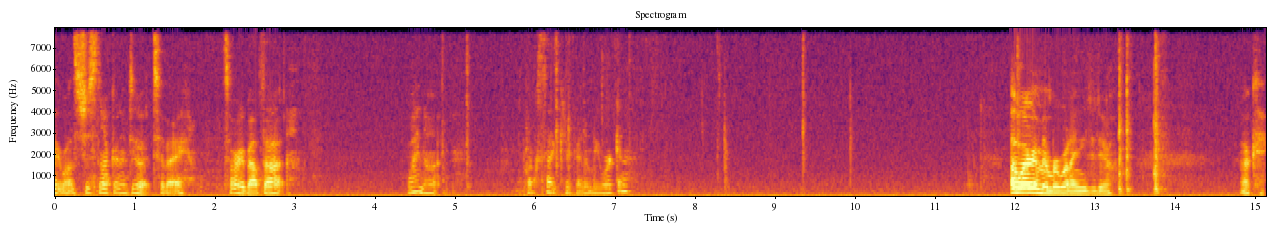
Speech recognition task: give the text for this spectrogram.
Okay, well, it's just not going to do it today. Sorry about that. Why not? Looks like you're going to be working. Oh, I remember what I need to do. Okay.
